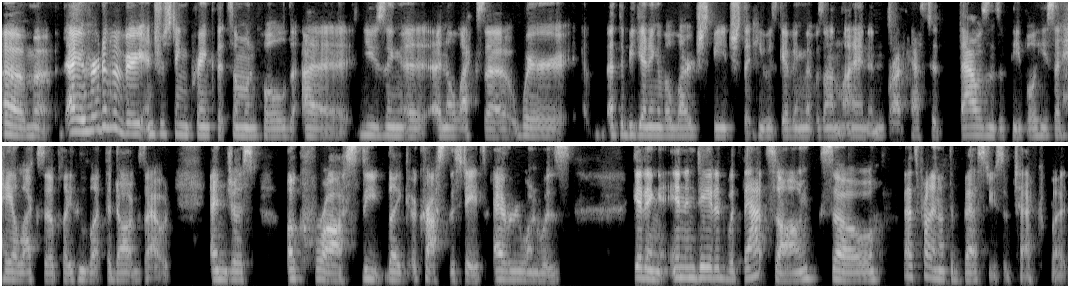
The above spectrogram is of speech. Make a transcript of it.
Um, I heard of a very interesting prank that someone pulled uh, using a, an Alexa, where at the beginning of a large speech that he was giving that was online and broadcast to thousands of people, he said, "Hey Alexa, play Who Let the Dogs Out," and just across the like across the states, everyone was getting inundated with that song. So that's probably not the best use of tech, but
